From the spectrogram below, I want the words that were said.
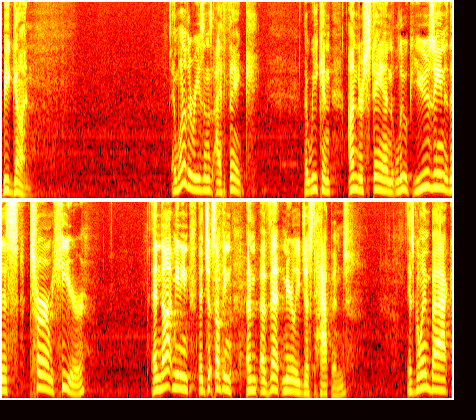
begun. And one of the reasons I think that we can understand Luke using this term here and not meaning that just something, an event merely just happened, is going back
